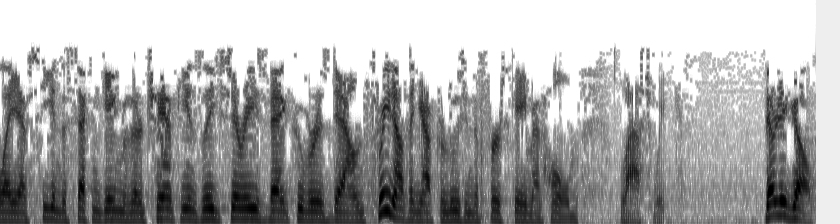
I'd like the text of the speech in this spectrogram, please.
LAFC in the second game of their Champions League series. Vancouver is down 3 0 after losing the first game at home last week. There you go.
